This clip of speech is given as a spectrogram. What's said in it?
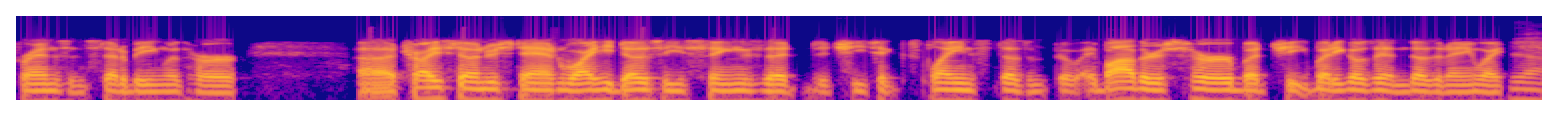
friends instead of being with her. Uh, tries to understand why he does these things that, that she explains doesn't it bothers her, but she but he goes ahead and does it anyway yeah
